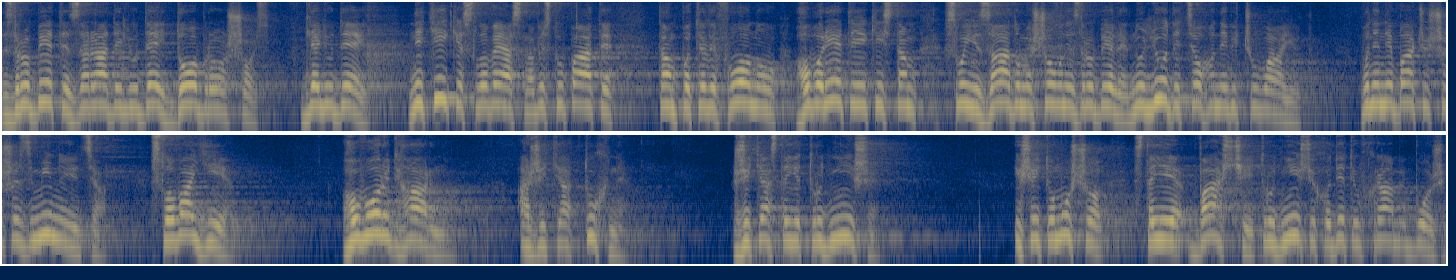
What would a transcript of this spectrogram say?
зробити заради людей доброго щось для людей. Не тільки словесно виступати там по телефону, говорити якісь там свої задуми, що вони зробили. Ну люди цього не відчувають. Вони не бачать, що щось змінюється. Слова є, говорять гарно, а життя тухне. Життя стає трудніше. І ще й тому, що стає важче і трудніше ходити в храми Божі.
